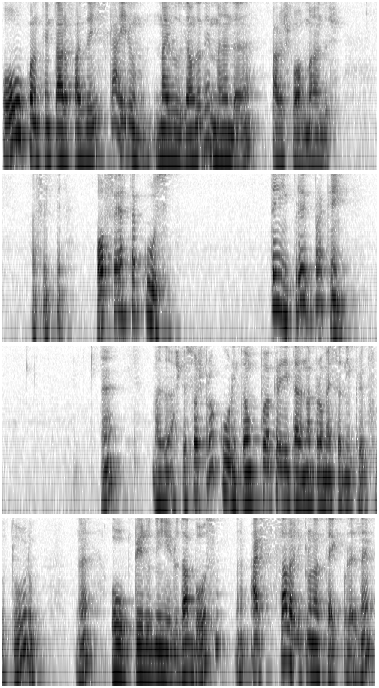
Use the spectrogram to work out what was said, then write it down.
ou, quando tentaram fazer isso, caíram na ilusão da demanda né, para os formandos. Assim, oferta curso. Tem emprego para quem? Né? Mas as pessoas procuram. Então, por acreditar na promessa de emprego futuro, né, ou pelo dinheiro da bolsa, né, as salas de Planatec, por exemplo,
